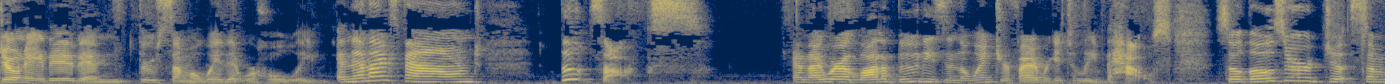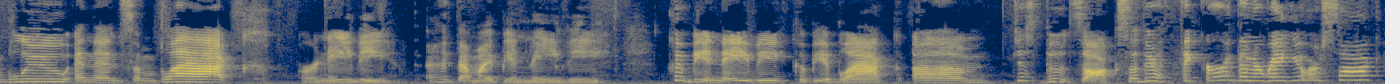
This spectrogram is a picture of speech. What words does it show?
Donated and threw some away that were holy. And then I found boot socks. And I wear a lot of booties in the winter if I ever get to leave the house. So those are just some blue and then some black or navy. I think that might be a navy. Could be a navy, could be a black, um, just boot socks. So they're thicker than a regular sock.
